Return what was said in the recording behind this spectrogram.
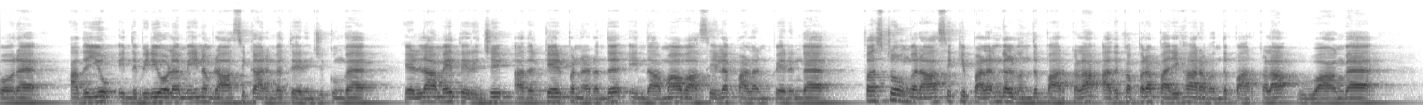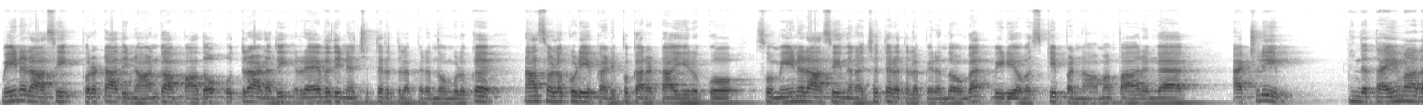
போகிறேன் அதையும் இந்த வீடியோவில் மீனம் ராசிக்காரங்க தெரிஞ்சுக்குங்க. எல்லாமே தெரிஞ்சு அதற்கேற்ப நடந்து இந்த அமாவாசையில் பலன் பெறுங்க. ஃபஸ்ட்டு உங்கள் ராசிக்கு பலன்கள் வந்து பார்க்கலாம். அதுக்கப்புறம் பரிகாரம் வந்து பார்க்கலாம். வாங்க. மீனராசி புரட்டாதி நான்காம் பாதம் உத்திராடதி ரேவதி நட்சத்திரத்தில் பிறந்தவங்களுக்கு நான் சொல்லக்கூடிய கணிப்பு கரெக்டாக இருக்கும். ஸோ மீனராசி இந்த நட்சத்திரத்தில் பிறந்தவங்க வீடியோவை ஸ்கிப் பண்ணாமல் பாருங்கள் ஆக்சுவலி இந்த தை மாத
